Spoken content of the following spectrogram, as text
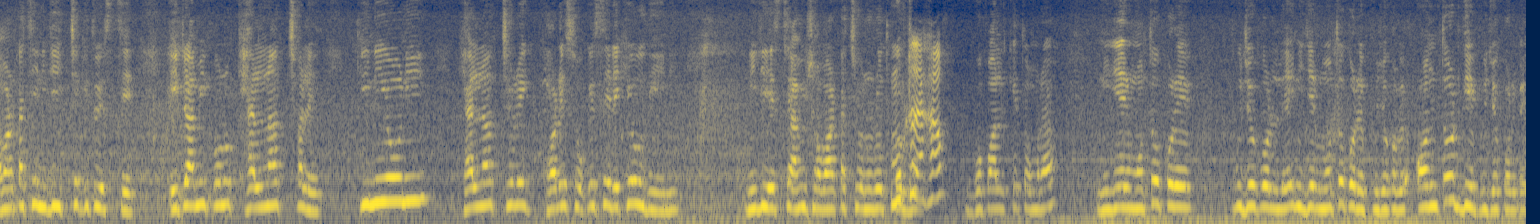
আমার কাছে নিজে ইচ্ছাকৃত এসছে। এটা আমি কোনো খেলনার ছলে কিনেও নি খেলনার ছলে ঘরে শোকেসে রেখেও দিইনি। নিজে এসছে আমি সবার কাছে অনুরোধ মুখটা দেখাও। গোপালকে তোমরা নিজের মতো করে পুজো করলে নিজের মতো করে পুজো করবে অন্তর দিয়ে পুজো করবে।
